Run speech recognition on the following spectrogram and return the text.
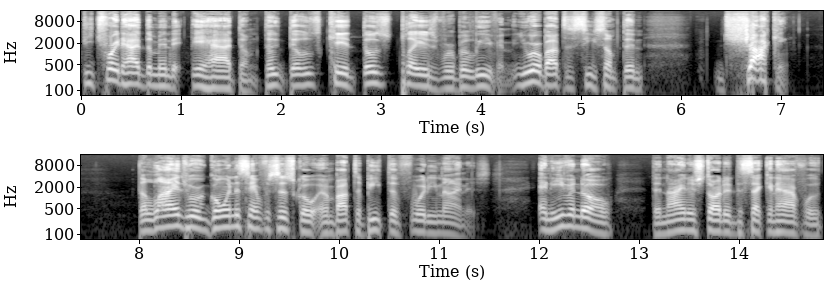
Detroit had them in. it. They had them. Th- those kid, those players were believing. You were about to see something shocking. The Lions were going to San Francisco and about to beat the 49ers. And even though the Niners started the second half with,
